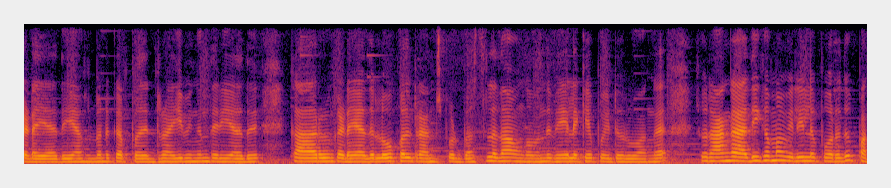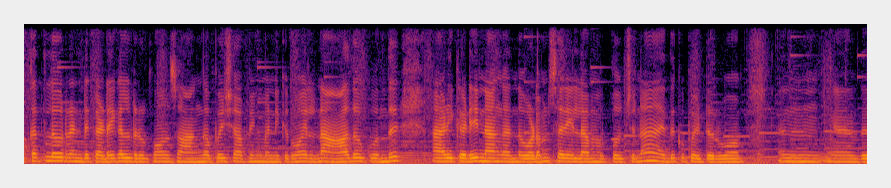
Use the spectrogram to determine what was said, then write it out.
கிடையாது. என் ஹஸ்பண்டுக்கு அப்போ டிரைவிங்கும் தெரியாது. காரும் கிடையாது. லோக்கல் டிரான்ஸ்போர்ட் பஸ்ஸில் தான் அவங்க வந்து வேலைக்கே போயிட்டு வருவாங்க. ஸோ நாங்கள் அதிகமாக வெளியில் போகிறது பக்கத்தில் ஒரு ரெண்டு கடைகள் இருக்கும். ஸோ அங்கே போய் ஷாப்பிங் பண்ணிக்கிடுவோம் இல்லைன்னா மாதவுக்கு வந்து அடிக்கடி நாங்கள் இந்த உடம்பு சரியில்லாமல் போச்சுன்னா இதுக்கு போயிட்டு வருவோம். இது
